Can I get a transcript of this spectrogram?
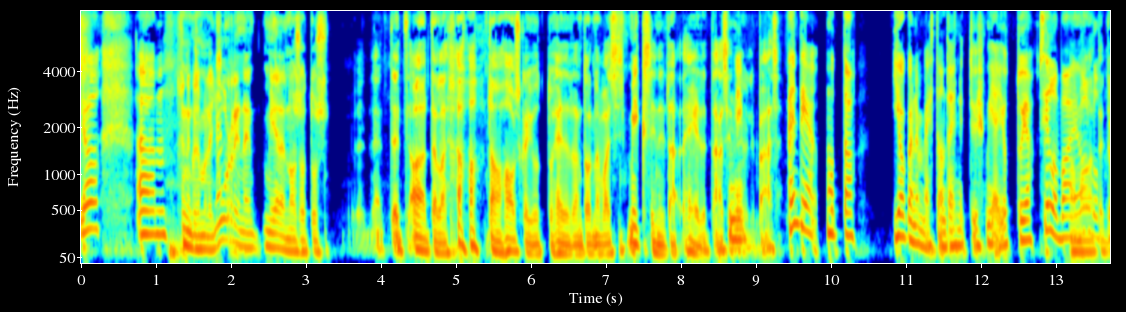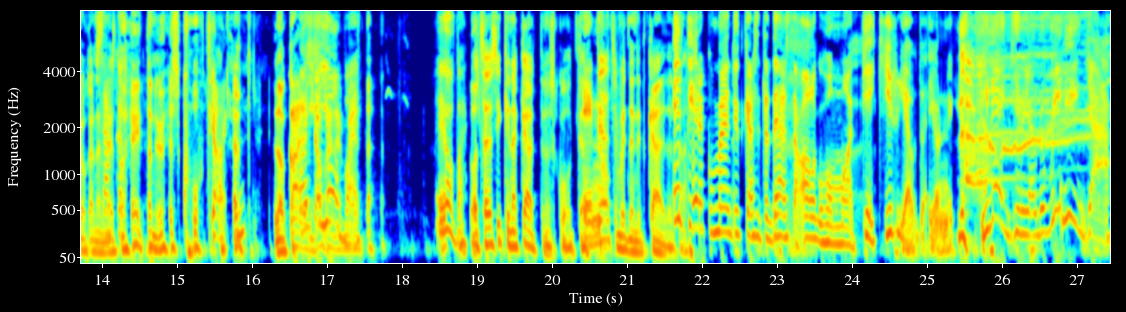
Joo. Um, Se on niinku semmoinen juurinen mielenosoitus, että et ajatella, että tämä on hauska juttu, heitetään tonne, vai siis miksi niitä heitetään sinne Niin. ylipäänsä? en tiedä, mutta jokainen meistä on tehnyt tyhmiä juttuja. Silloin vaan Mä ei ajattelin, ollut että jokainen sähkö... meistä on heittänyt yhden skuutin. Joo. No kai Ai, jokainen vai? Ei ole vai? Oletko sä edes ikinä käyttänyt skuuttia? En. Tiedätkö, miten niitä käytetään? En tiedä, kun mä en tykkää sitä tehdä sitä alkuhommaa, että ei kirjautua jonnekin. Minä en kirjaudu mihinkään.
